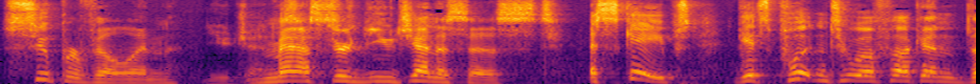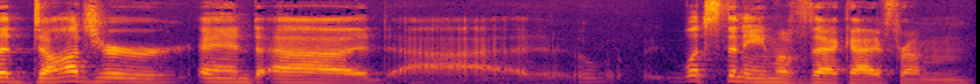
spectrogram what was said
supervillain, Eugenicist. mastered eugenicist, escapes, gets put into a fucking The Dodger and, uh, uh, what's the name of that guy from.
